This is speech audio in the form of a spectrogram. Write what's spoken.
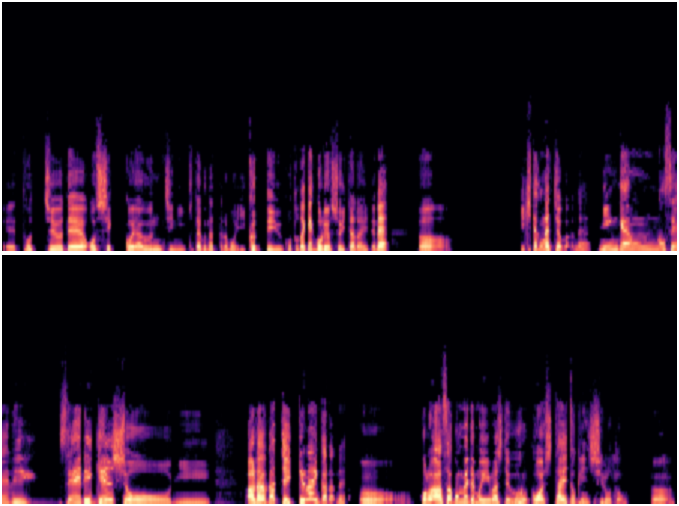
えー、途中でおしっこやうんちに行きたくなったらもう行くっていうことだけご了承いただいてね。うん。行きたくなっちゃうからね。人間の生理、生理現象に、抗っちゃいけないからね。うん。この朝ごめでも言いまして、うんこはしたい時にしろと。うん。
